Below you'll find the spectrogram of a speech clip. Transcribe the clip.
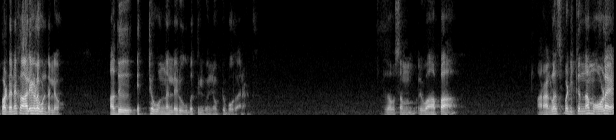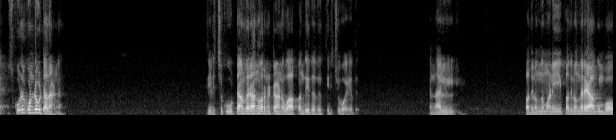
പഠന കാലയളവുണ്ടല്ലോ അത് ഏറ്റവും നല്ല രൂപത്തിൽ മുന്നോട്ട് പോകാനാണ്. ദിവസം ഒരു വാപ്പ ആറാം ക്ലാസ് പഠിക്കുന്ന മോളെ സ്കൂളിൽ കൊണ്ടുവിട്ടതാണ് തിരിച്ചു കൂട്ടാൻ വരാന്ന് പറഞ്ഞിട്ടാണ് വാപ്പ എന്ത് ചെയ്തത്? തിരിച്ചു പോയത്. എന്നാൽ പതിനൊന്ന് മണി പതിനൊന്നര ആകുമ്പോൾ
